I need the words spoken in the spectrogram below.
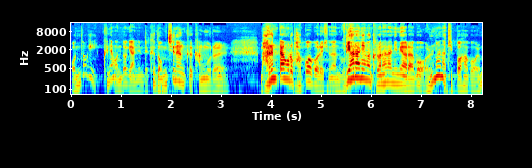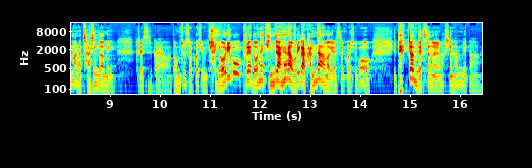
언덕이 그냥 언덕이 아닌데 그 넘치는 그 강물을 마른 땅으로 바꾸어 버리시는 우리 하나님은 그런 하나님이야라고 얼마나 기뻐하고 얼마나 자신감이 그랬을까요? 넘쳤을 것이고 자 여리고 그래 너네 긴장해라 우리가 간다 막 이랬을 것이고 백전백승을 확신합니다.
